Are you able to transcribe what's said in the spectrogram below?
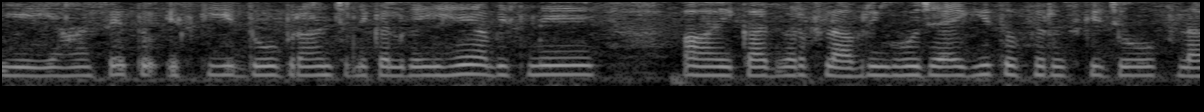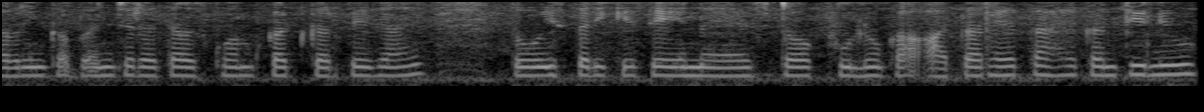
ये यहाँ से तो इसकी ये दो ब्रांच निकल गई हैं। अब इसमें एक आध बार फ्लावरिंग हो जाएगी तो फिर उसकी जो फ्लावरिंग का बंच रहता है, उसको हम कट करते जाएँ। तो इस तरीके से नया स्टॉक फूलों का आता रहता है कंटिन्यू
